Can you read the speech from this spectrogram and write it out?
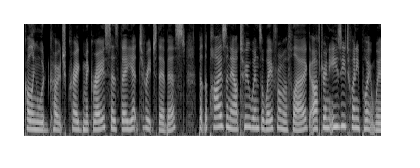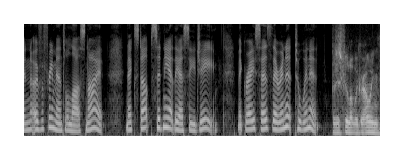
Collingwood coach Craig McRae says they're yet to reach their best, but the Pies are now two wins away from a flag after an easy 20 point win over Fremantle last night. Next up, Sydney at the SCG. McRae says they're in it to win it. I just feel like we're growing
